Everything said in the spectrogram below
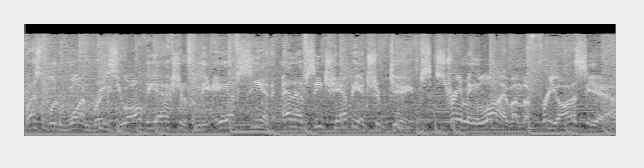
Westwood One brings you all the action from the AFC and NFC championship games, streaming live on the free Audacy app.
